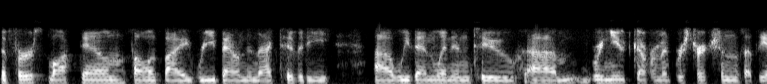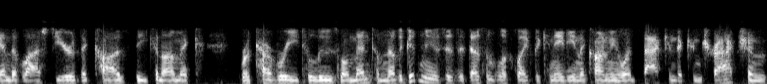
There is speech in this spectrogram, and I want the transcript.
the first lockdown followed by rebound in activity uh, we then went into um, renewed government restrictions at the end of last year that caused the economic recovery to lose momentum. Now, the good news is it doesn't look like the Canadian economy went back into contraction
